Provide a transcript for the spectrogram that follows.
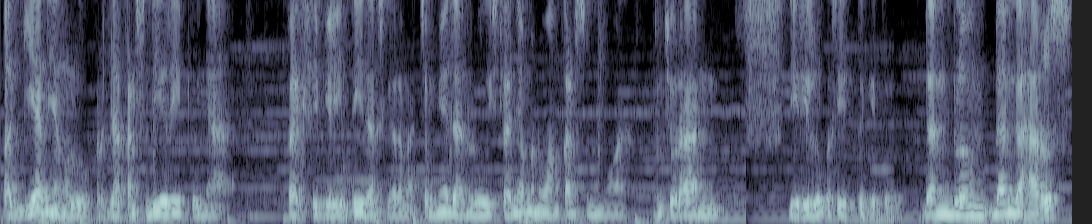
bagian yang lu kerjakan sendiri punya flexibility dan segala macamnya dan lu istilahnya menuangkan semua pencurahan diri lu ke situ gitu. Dan belum dan gak harus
